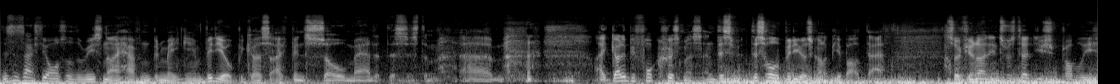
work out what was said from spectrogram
this is actually also the reason I haven't been making a video because I've been so mad at this system. Um, I got it before Christmas, and this this whole video is going to be about that. So if you're not interested, you should probably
